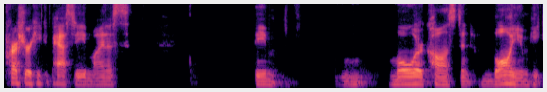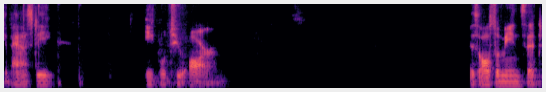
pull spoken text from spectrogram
pressure heat capacity minus the molar constant volume heat capacity equal to R. This also means that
